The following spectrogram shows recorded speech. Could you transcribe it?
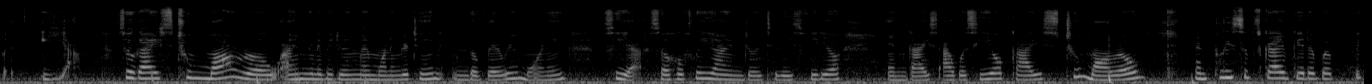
But yeah. So guys, tomorrow I'm gonna be doing my morning routine in the very morning. So yeah, so hopefully y'all enjoyed today's video. And guys, I will see you guys tomorrow. And please subscribe, give it a big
